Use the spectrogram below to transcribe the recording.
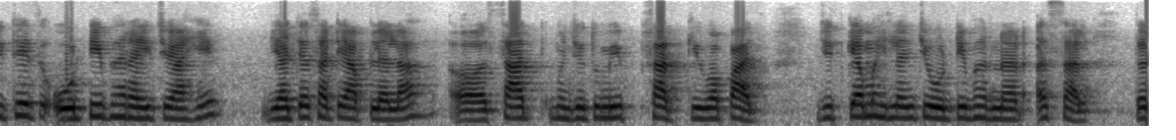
तिथेच ओटी भरायची आहे. याच्यासाठी आपल्याला सात म्हणजे तुम्ही सात किंवा पाच जितक्या महिलांची ओटी भरणार असाल तर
